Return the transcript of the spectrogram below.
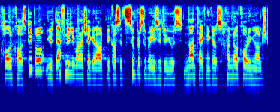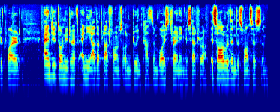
cold calls people, you definitely want to check it out because it's super, super easy to use, non-technical, so no coding knowledge required and you don't need to have any other platforms on doing custom voice training, etc. It's all within this one system.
